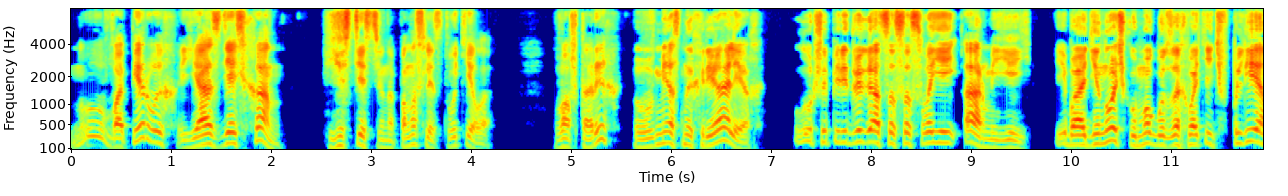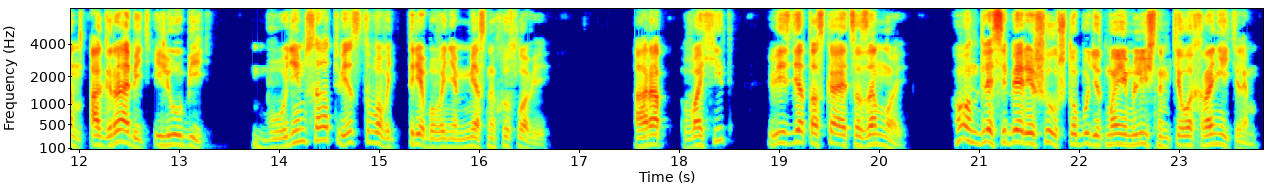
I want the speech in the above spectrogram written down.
Ну, во-первых, я здесь хан, естественно, по наследству тела. Во-вторых, в местных реалиях лучше передвигаться со своей армией, ибо одиночку могут захватить в плен, ограбить или убить. Будем соответствовать требованиям местных условий. Араб Вахид везде таскается за мной. Он для себя решил, что будет моим личным телохранителем.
